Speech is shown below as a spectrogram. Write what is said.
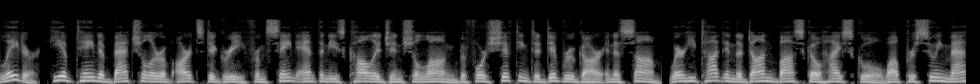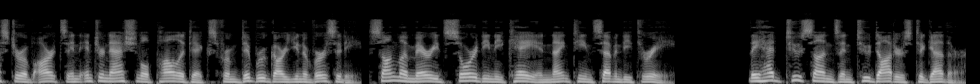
Later, he obtained a Bachelor of Arts degree from St. Anthony's College in Shillong before shifting to Dibrugarh in Assam, where he taught in the Don Bosco High School while pursuing Master of Arts in International Politics from Dibrugarh University. Sangma married Sorodini K in 1973. They had two sons and two daughters together.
